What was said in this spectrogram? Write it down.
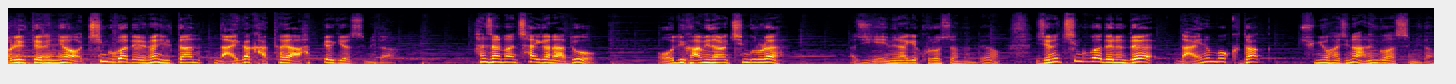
어릴 때는요, 친구가 되려면 일단 나이가 같아야 합격이었습니다. 한 살만 차이가 나도 어디 감히 나랑 친구를 해? 아주 예민하게 굴었었는데요. 이제는 친구가 되는데 나이는 뭐 그닥 중요하지는 않은 것 같습니다.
